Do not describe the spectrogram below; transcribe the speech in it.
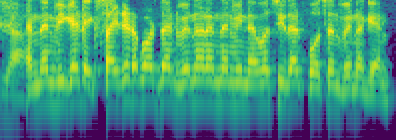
Yeah. and then we get excited about that winner, and then we never see that person win again.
